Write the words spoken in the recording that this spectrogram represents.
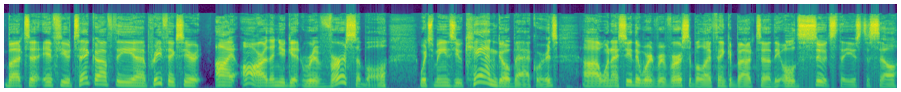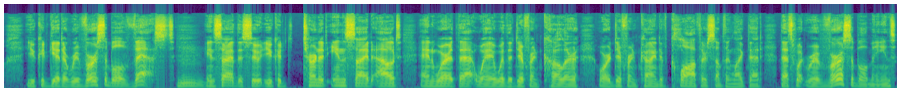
But uh, if you take off the uh, prefix here, IR, then you get reversible, which means you can go backwards. Uh, when I see the word reversible, I think about uh, the old suits they used to sell. You could get a reversible vest. Mm. Inside the suit, you could turn it inside out and wear it that way with a different color or a different kind of cloth or something like that. That's what reversible means.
